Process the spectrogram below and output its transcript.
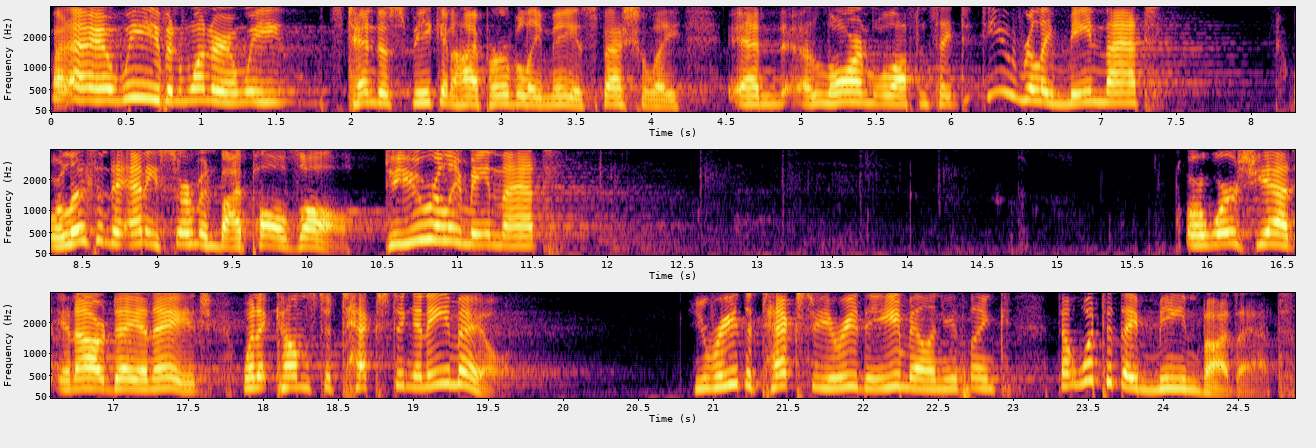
We even wonder, and we tend to speak in hyperbole, me especially, and uh, Lauren will often say, Do you really mean that? Or listen to any sermon by Paul Zahl. Do you really mean that? Or worse yet, in our day and age, when it comes to texting and email. You read the text or you read the email and you think, now what did they mean by that?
